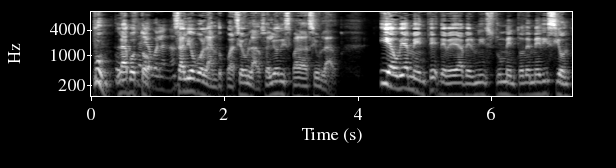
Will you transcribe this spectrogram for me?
¡pum! la botó, salió volando, salió volando hacia un lado, salió disparada hacia un lado. Y obviamente debe haber un instrumento de medición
